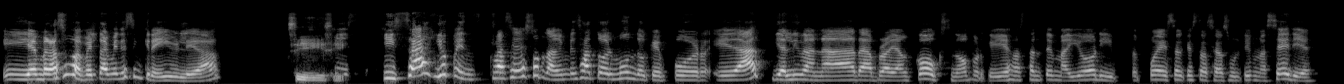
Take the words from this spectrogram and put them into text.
Y en verdad su papel también es increíble, ¿ah? Sí, sí. Quizás yo pensé eso, también pensaba todo el mundo, que por edad ya le iban a dar a Brian Cox, ¿no? Porque ella es bastante mayor y puede ser que esta sea su última serie.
